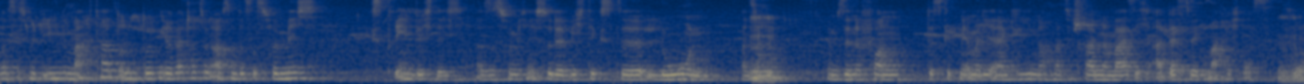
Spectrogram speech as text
was es mit ihnen gemacht hat und drücken ihre Wertschätzung aus und das ist für mich extrem wichtig. Also es ist für mich nicht so der wichtigste Lohn. Also mhm. im Sinne von, das gibt mir immer die Energie, nochmal zu schreiben, dann weiß ich, ah, deswegen mache ich das. Mhm. So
